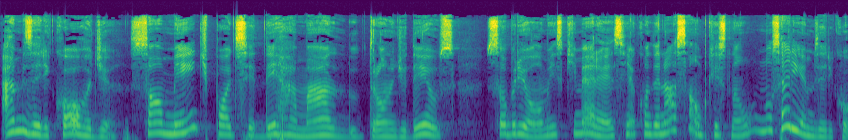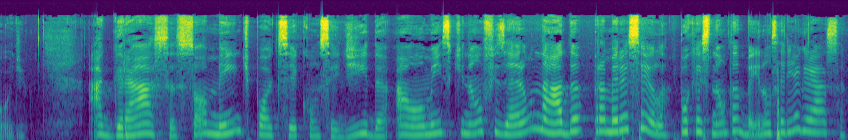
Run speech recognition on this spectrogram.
A misericórdia somente pode ser derramada do trono de Deus sobre homens que merecem a condenação, porque senão não seria misericórdia. A graça somente pode ser concedida a homens que não fizeram nada para merecê-la, porque senão também não seria graça.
